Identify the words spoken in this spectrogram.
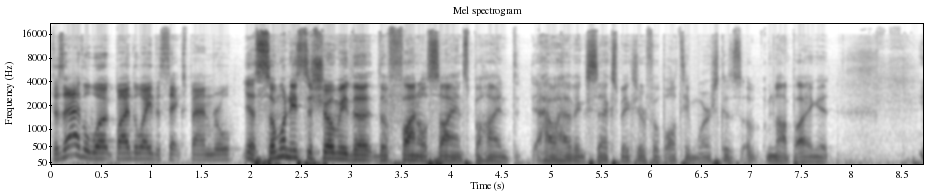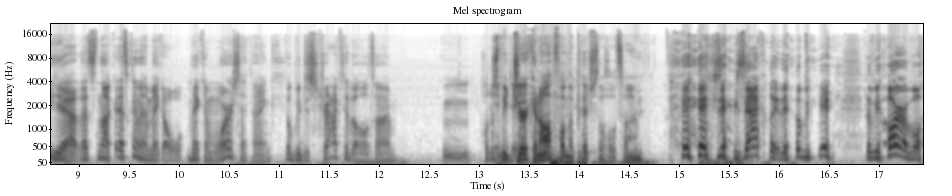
Does that ever work, by the way, the sex ban rule? Yeah, someone needs to show me the, the final science behind how having sex makes your football team worse because I'm not buying it. Yeah, that's not. That's gonna make a, make him worse. I think he'll be distracted the whole time. I'll just be jerking off on the pitch the whole time. exactly. It'll be it'll be horrible.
